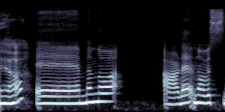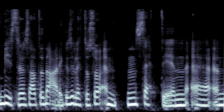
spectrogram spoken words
Ja, Eh, men nå er det, nå viser det seg at det er ikke så lett å enten sette inn eh, en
